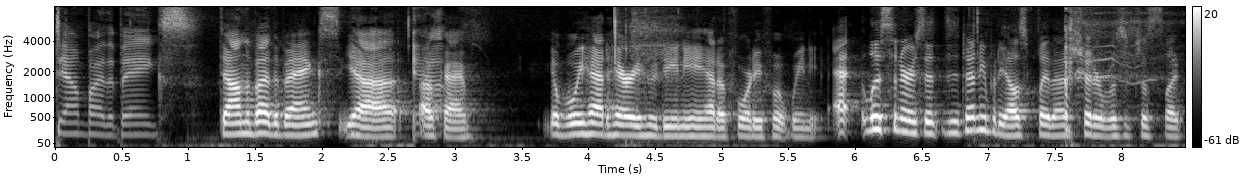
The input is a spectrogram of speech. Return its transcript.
down by the banks. Down by the banks? Yeah, Yeah. okay. Yeah, but we had Harry Houdini, he had a 40 foot weenie. Eh, listeners, did, anybody else play that shit or was it just like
